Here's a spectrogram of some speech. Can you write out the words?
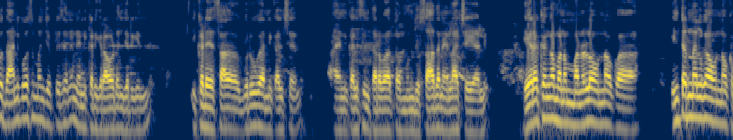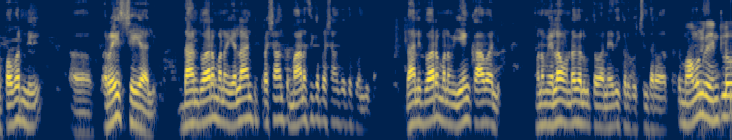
సో దానికోసం అని చెప్పేసి నేను ఇక్కడికి రావడం జరిగింది. ఇక్కడే సా గురువు గారిని కలిశాను. ఆయన కలిసిన తర్వాత ముందు సాధన ఎలా చేయాలి? ఏ రకంగా మనం మనలో ఉన్న ఒక ఇంటర్నల్గా ఉన్న ఒక పవర్ని రైజ్ చేయాలి. దాని ద్వారా మనం ఎలాంటి ప్రశాంత మానసిక ప్రశాంతత పొందుతాం. దాని ద్వారా మనం ఏం కావాలి? మనం ఎలా ఉండగలుగుతాం అనేది ఇక్కడికి వచ్చిన తర్వాత. మామూలుగా ఇంట్లో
